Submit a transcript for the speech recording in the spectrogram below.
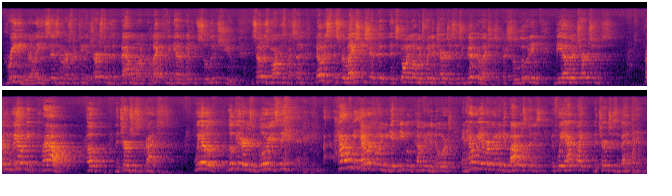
greeting, really. He says in verse 13, The church that is at Babylon, collected together with you, salutes you. And so does Marcus, my son. Notice this relationship that, that's going on between the churches. It's a good relationship. They're saluting the other churches. Brethren, we ought to be proud of the churches of Christ. We ought to look at her as a glorious thing. How are we ever going to get people to come in the doors? And how are we ever going to get Bible studies if we act like the church is a bad thing?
